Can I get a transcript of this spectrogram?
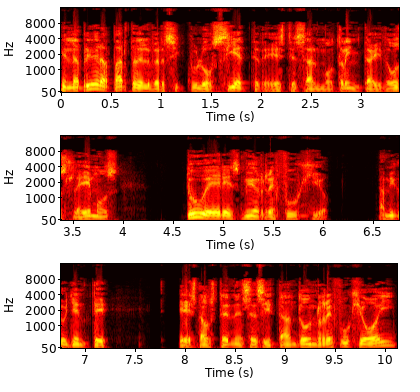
En la primera parte del versículo siete de este Salmo 32 leemos, Tú eres mi refugio. Amigo oyente, ¿está usted necesitando un refugio hoy?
